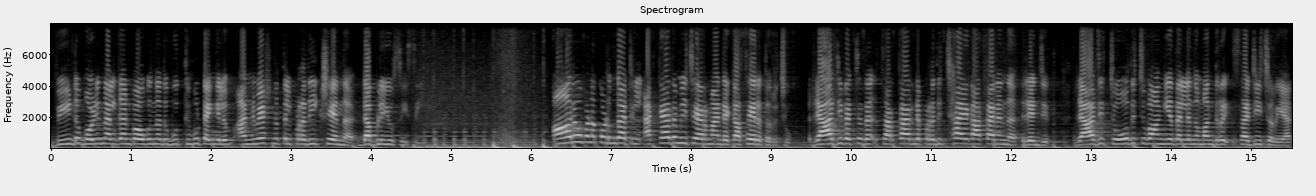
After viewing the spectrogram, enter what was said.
വീണ്ടും മൊഴി നൽകാൻ പോകുന്നത് ബുദ്ധിമുട്ടെങ്കിലും അന്വേഷണത്തിൽ പ്രതീക്ഷയെന്ന് ഡബ്ല്യു സി സി ആരോപണ കൊടുങ്കാറ്റിൽ അക്കാദമി ചെയർമാന്റെ കസേര തെറിച്ചു. രാജിവെച്ചത് സർക്കാരിന്റെ പ്രതിച്ഛായ കാക്കാനെന്ന് രഞ്ജിത്ത്. രാജി ചോദിച്ചു വാങ്ങിയതല്ലെന്ന് മന്ത്രി സജി ചെറിയാൻ.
